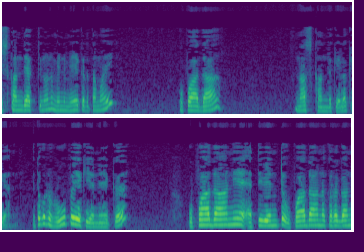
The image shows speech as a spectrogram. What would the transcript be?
ස්කන්ධයක් තියෙනවනේ මෙන්න මේකට තමයි උපාදා නස්කන්ධ කියලා කියන්නේ. එතකොට රූපය කියන එක උපාදානයේ ඇතිවෙන්න උපාදාන කරගන්න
